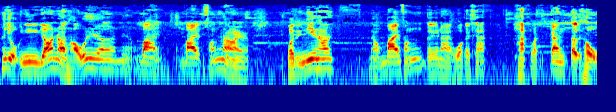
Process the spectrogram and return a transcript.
ví dụ như gió nào thổi ờ, bay bay phấn này ngoài tự nhiên thôi. Nó bay phấn cây này qua cây khác hoặc là cây tự thụ.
